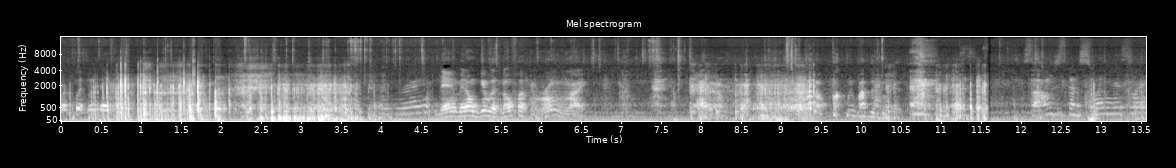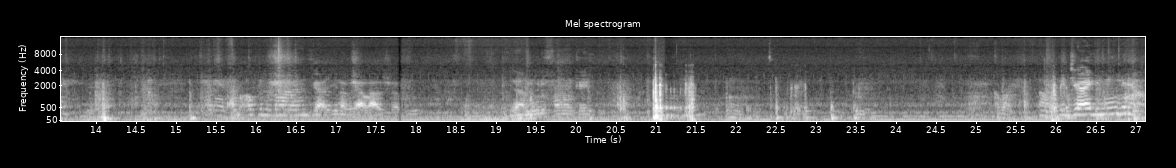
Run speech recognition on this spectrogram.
Work with me, baby. Damn, they don't give us no fucking room. Like, damn. how the fuck we about to do it? So I'm just gonna swing this way. And I'm gonna open the blinds. Yeah, you know, we got a lot of stuff. Yeah, move the phone cable. Come on. Oh, they dragging me now.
